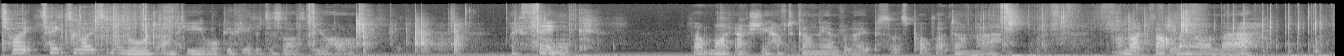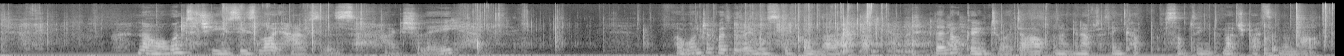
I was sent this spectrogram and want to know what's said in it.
Take, take delight in the Lord and he will give you the desires of your heart. I think that might actually have to go on the envelope, so let's pop that down there. I like that layer on there. Now I wanted to use these lighthouses actually I wonder whether they will stick on there. They're not going to, I doubt, and I'm going to have to think up something much better than that.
